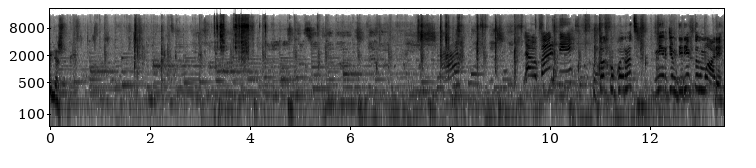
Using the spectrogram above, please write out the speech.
Uite așa. Cu tot cu cărăț, mergem direct în mare.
